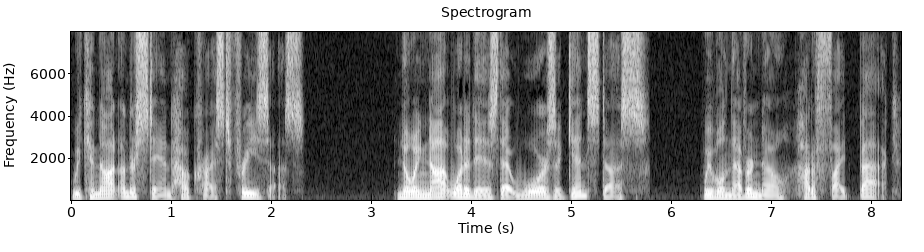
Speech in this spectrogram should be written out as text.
we cannot understand how Christ frees us. Knowing not what it is that wars against us, we will never know how to fight back.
